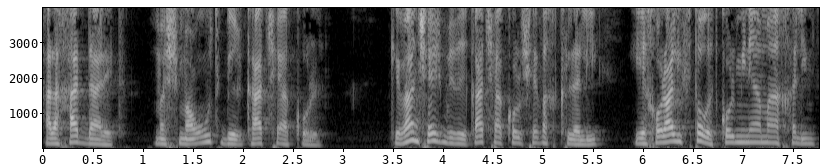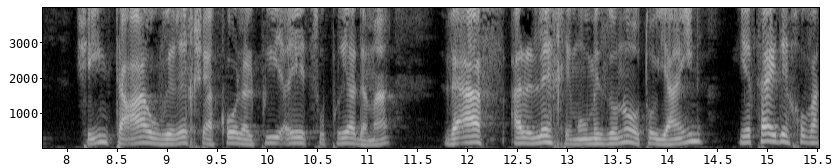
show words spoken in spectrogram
הלכה ד', משמעות ברכת שהכל. כיוון שיש בברכת שהכל שבח כללי, היא יכולה לפתור את כל מיני המאכלים, שאם טעה וברך שהכל על פרי עץ או פרי אדמה, ואף על לחם או מזונות או יין, יצא ידי חובה.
